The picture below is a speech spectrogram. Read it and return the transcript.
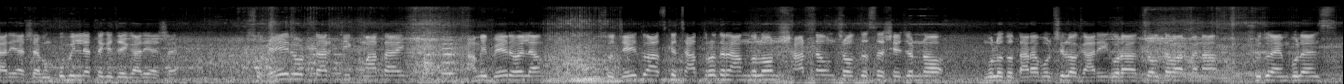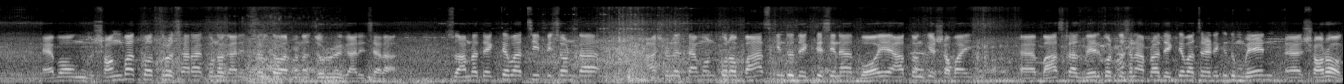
গাড়ি আসে এবং কুমিল্লা থেকে যে গাড়ি আসে। সো এই রোডটার ঠিক মাথায় আমি বের হইলাম। সো যেহেতু আজকে ছাত্রদের আন্দোলন শাটডাউন চলতেছে, সেজন্য মূলত তারা বলছিল গাড়ি ঘোড়া চলতে পারবে না, শুধু অ্যাম্বুলেন্স এবং সংবাদপত্র ছাড়া কোনো গাড়ি চলতে পারবে না, জরুরি গাড়ি ছাড়া। সো আমরা দেখতে পাচ্ছি পিছনটা। আসলে তেমন কোনো বাস কিন্তু দেখতেছি না। ভয়ে আতঙ্কে সবাই বাস টাস বের করতেছে না। আপনারা দেখতে পাচ্ছেন, এটা কিন্তু মেন সড়ক।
